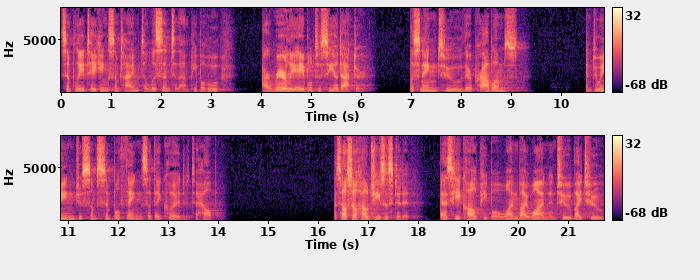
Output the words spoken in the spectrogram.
simply taking some time to listen to them, people who are rarely able to see a doctor, listening to their problems, and doing just some simple things that they could to help. That's also how Jesus did it, as he called people one by one and two by two.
